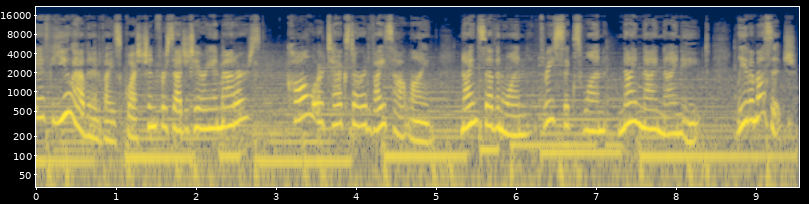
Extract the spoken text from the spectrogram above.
If you have an advice question for Sagittarian Matters, call or text our advice hotline 971-361-9998. Leave a message.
